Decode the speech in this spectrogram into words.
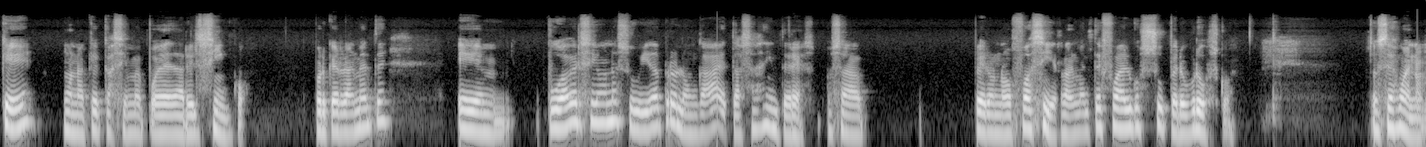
que una que casi me puede dar el 5%. Porque realmente em, pudo haber sido una subida prolongada de tasas de interés. O sea, pero no fue así. Realmente fue algo súper brusco. Entonces, bueno,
